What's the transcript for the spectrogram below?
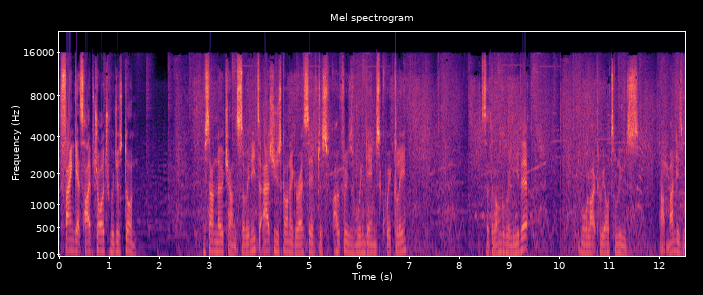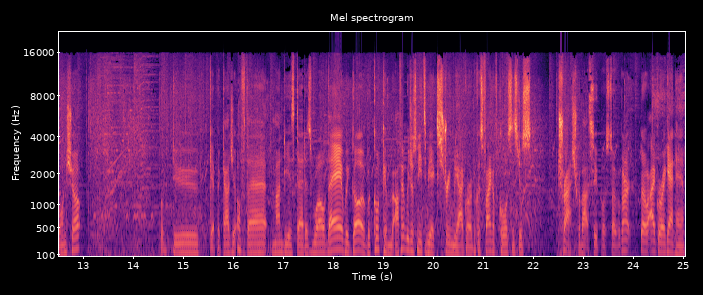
Fang gets hypercharged, we're just done. We stand no chance. So we need to actually just go on aggressive. Just hopefully just win games quickly. So the longer we leave it, the more likely we are to lose. Right, Mandy's one shot. We'll do get the gadget off there. Mandy is dead as well. There we go. We're cooking. I think we just need to be extremely aggro because Fang, of course, is just trash without super. So we're going to go aggro again here.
